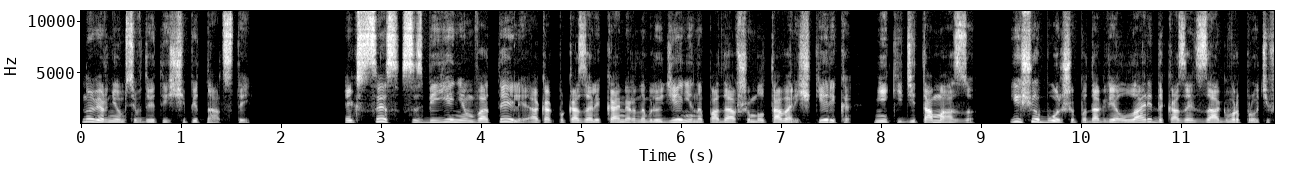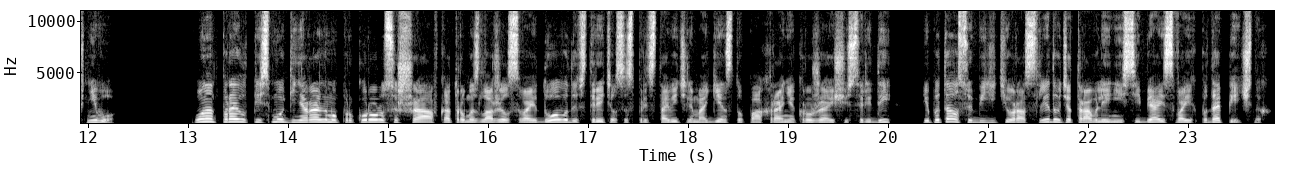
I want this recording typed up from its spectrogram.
Но вернемся в 2015 Эксцесс с избиением в отеле, а как показали камеры наблюдения, нападавшим был товарищ Керрика, некий Ди Томазо, еще больше подогрел Ларри доказать заговор против него. Он отправил письмо генеральному прокурору США, в котором изложил свои доводы, встретился с представителем агентства по охране окружающей среды и пытался убедить его расследовать отравление себя и своих подопечных.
